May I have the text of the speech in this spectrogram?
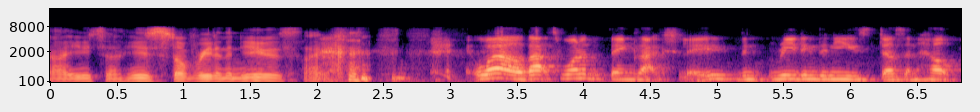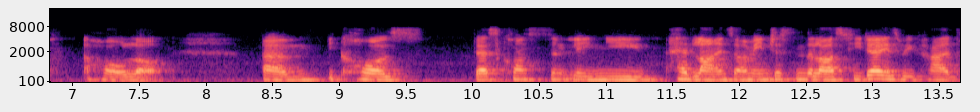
Uh, you need to you need to stop reading the news. well, that's one of the things actually. The, reading the news doesn't help a whole lot um, because there's constantly new headlines. I mean, just in the last few days, we've had,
